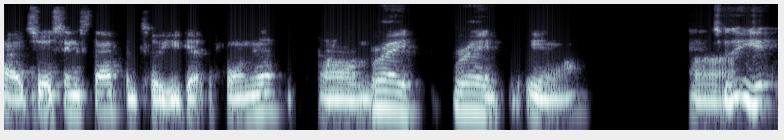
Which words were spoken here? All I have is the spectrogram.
outsourcing stuff until you get the formula. Um, right, right. You know. Uh, so you,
